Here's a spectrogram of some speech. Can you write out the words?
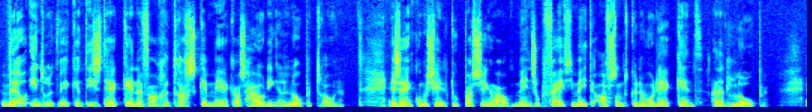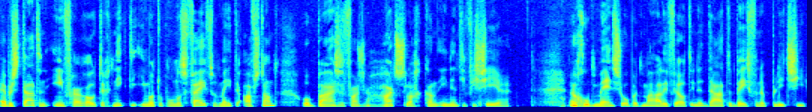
Wel indrukwekkend is het herkennen van gedragskenmerken als houding en looppatronen. Er zijn commerciële toepassingen waarop mensen op 15 meter afstand kunnen worden herkend aan het lopen. Er bestaat een infraroodtechniek die iemand op 150 meter afstand op basis van zijn hartslag kan identificeren. Een groep mensen op het Malieveld in de database van de politie.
